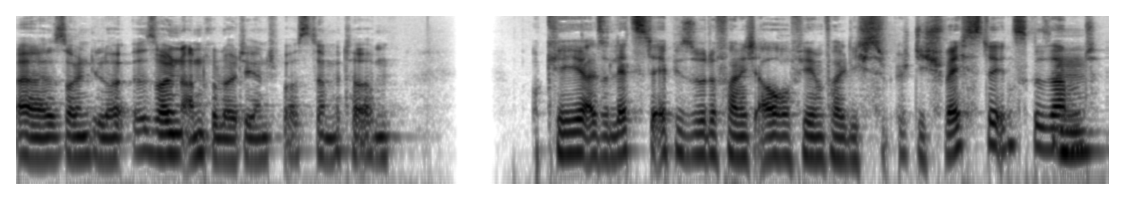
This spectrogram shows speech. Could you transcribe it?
Äh, sollen, die Leu sollen andere Leute ihren Spaß damit haben. Okay, also letzte Episode fand ich auch auf jeden Fall die, die schwächste insgesamt. Mhm.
